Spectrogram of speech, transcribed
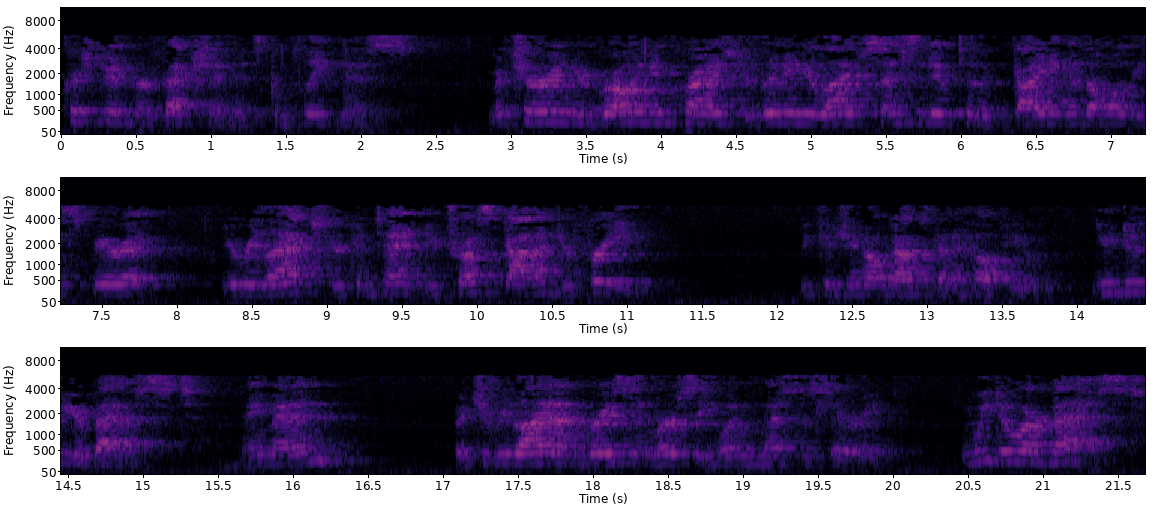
Christian perfection, it's completeness. Maturing, you're growing in Christ, you're living your life sensitive to the guiding of the Holy Spirit. You're relaxed, you're content, you trust God, you're free. Because you know God's going to help you. You do your best. Amen. But you rely on grace and mercy when necessary. We do our best.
